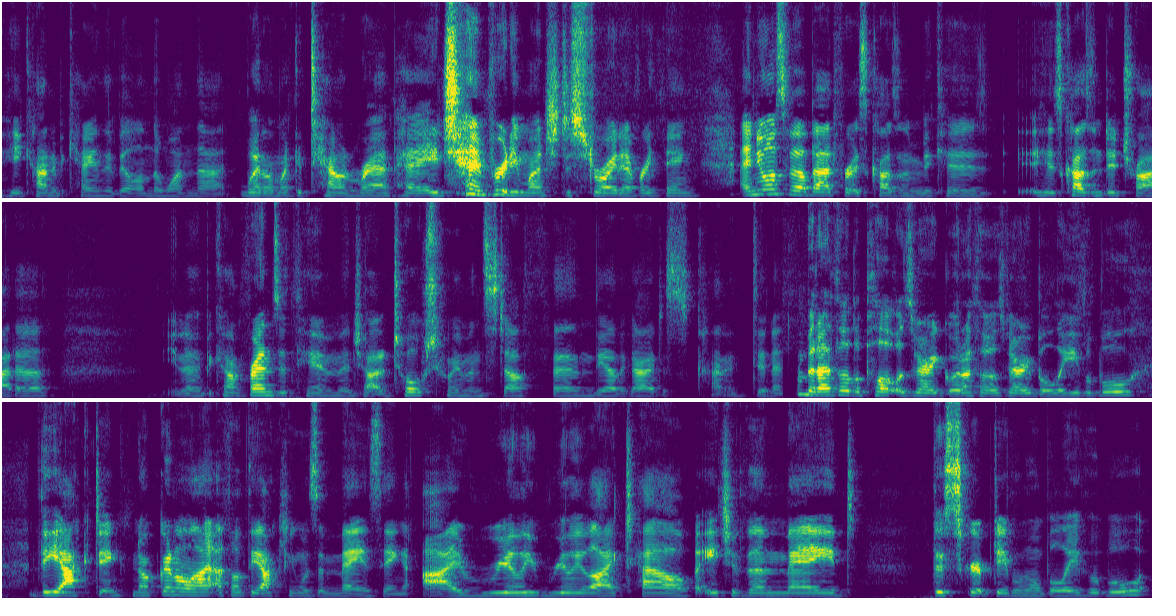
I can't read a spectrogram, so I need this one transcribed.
he kind of became the villain the one that went on like a town rampage and pretty much destroyed everything. And you also felt bad for his cousin because his cousin did try to you know become friends with him and try to talk to him and stuff and the other guy just kind of didn't but i thought the plot was very good i thought it was very believable the acting, not gonna lie, I thought the acting was amazing. I really, really liked how each of them made the script even more believable.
